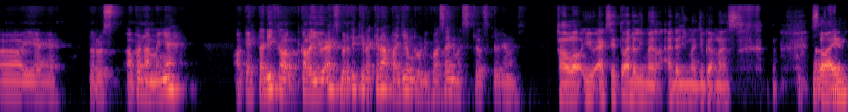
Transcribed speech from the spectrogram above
Eee, iya iya. Terus apa namanya, oke tadi kalau kalau UX berarti kira-kira apa aja yang perlu dikuasain Mas, skill-skill-nya Mas? Kalau UX itu ada 5 ada 5 juga Mas. Selain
